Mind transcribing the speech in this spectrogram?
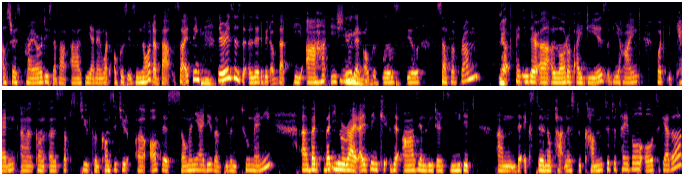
Australia's priorities about ASEAN and what AUKUS is not about. So I think Mm. there is a little bit of that PR issue that Mm. AUKUS will still suffer from. Yeah. I think there are a lot of ideas behind what it can uh, con- uh, substitute, can constitute uh, of. There's so many ideas, of even too many. Uh, but but you're right. I think the ASEAN leaders needed um, the external partners to come to the table all together,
